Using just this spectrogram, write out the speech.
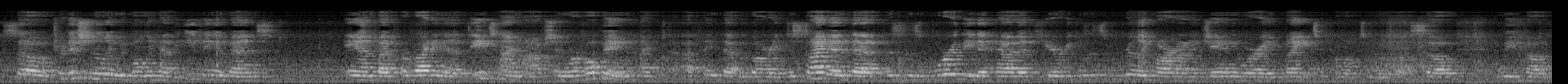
So traditionally, we've only had the evening event, and by providing a daytime option, we're hoping, I, I think that we've already decided that this is worthy to have it here because it's really hard on a January night to come up to Woodville. So we've, um,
